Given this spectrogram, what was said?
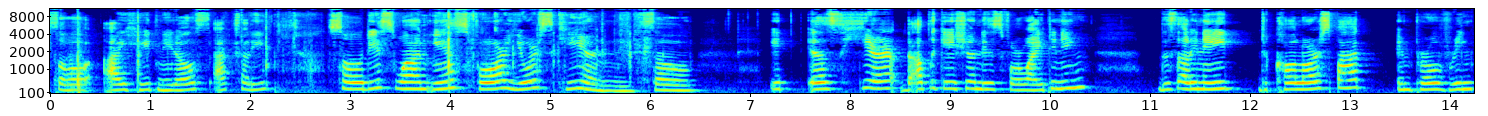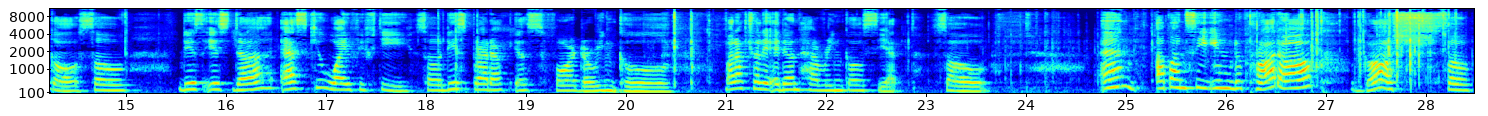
So i hate needles actually. So this one is for your skin. So it is here the application is for whitening desalinate the color spot improve wrinkles so this is the SQY50 so this product is for the wrinkle. But actually I don't have wrinkles yet. So and upon seeing the product gosh. So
